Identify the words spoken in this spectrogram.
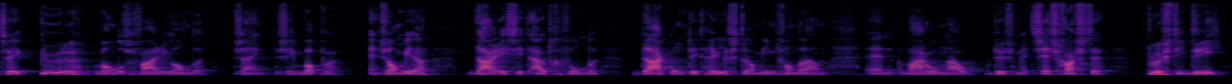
twee pure wandelsafari-landen zijn Zimbabwe en Zambia. Daar is dit uitgevonden. Daar komt dit hele stramien vandaan. En waarom nou dus met zes gasten plus die drie?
